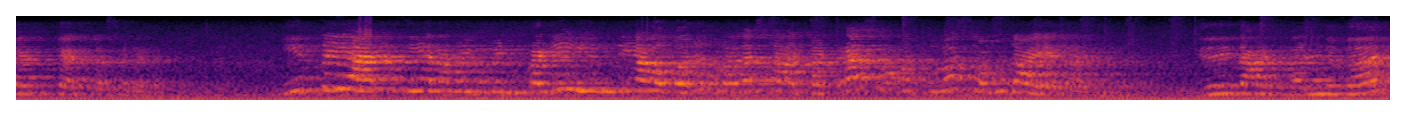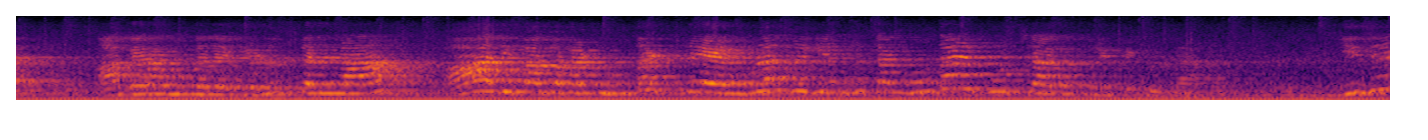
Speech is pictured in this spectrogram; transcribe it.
கற்க கசடரம் இந்திய அரசியல் அமைப்பின்படி இந்தியா ஒரு மதசார்பற்ற சமத்துவ சமுதாய நாடு இதுதான் வள்ளுவர் அகர முதல எழுத்தெல்லாம் ஆதி பகவன் முதற்றே உலகு என்று தன் முதல் கூற்றாக குறிப்பிட்டுள்ளார். இது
